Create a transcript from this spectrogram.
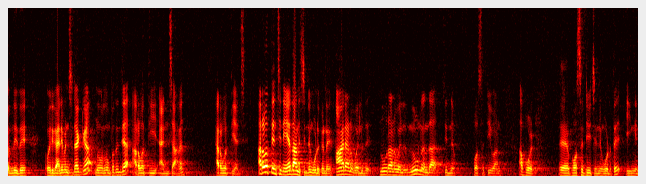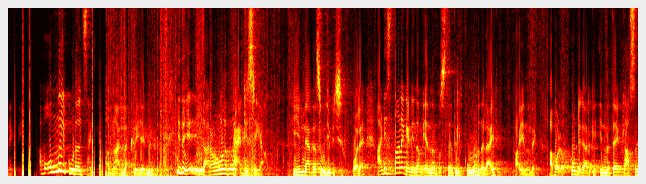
എന്ത് ഇത് ഒരു കാര്യം മനസ്സിലാക്കുക. നൂറ് മുപ്പത്തഞ്ച് അറുപത്തി അഞ്ചാണ് അറുപത്തി അഞ്ച് അറുപത്തിയഞ്ചിന് ഏതാണ് ചിഹ്നം കൊടുക്കേണ്ടത്? ആരാണ് വലുത്? നൂറാണ് വലുത്. നൂറിന് എന്താ ചിഹ്നം? പോസിറ്റീവാണ് അപ്പോൾ പോസിറ്റീവ് ചിഹ്നം കൊടുത്ത് ഇങ്ങനെ ക്രിയ. അപ്പോൾ ഒന്നിൽ കൂടുതൽ സംഖ്യകൾ വന്നാലുള്ള ക്രിയകൾ ഇത് ധാരാളം പ്രാക്ടീസ് ചെയ്യാം. ഈ നേരത്തെ സൂചിപ്പിച്ച പോലെ അടിസ്ഥാന ഗണിതം എന്ന പുസ്തകത്തിൽ കൂടുതലായി പറയുന്നുണ്ട്. അപ്പോൾ കൂട്ടുകാർക്ക് ഇന്നത്തെ ക്ലാസ്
